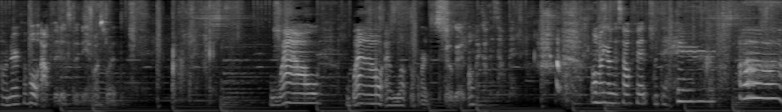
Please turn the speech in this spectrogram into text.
I wonder if the whole outfit is Vivienne Westwood. Wow. Wow. I love the horns. It's so good. Oh my god, this outfit. Oh my god, this outfit with the hair. Ah,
